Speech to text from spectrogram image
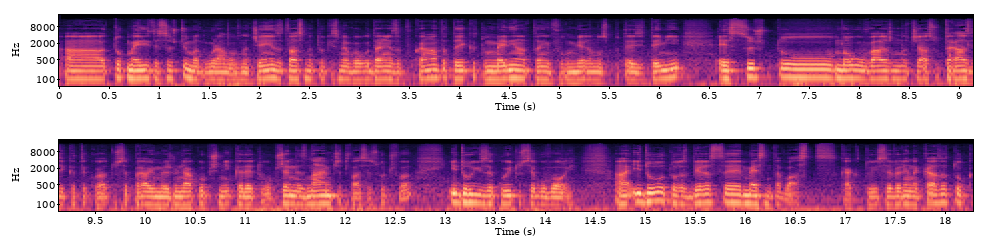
А, тук медиите също имат голямо значение, затова сме тук и сме благодарни за поканата, тъй като медийната информираност по тези теми е също много важна част от разликата, която се прави между някои общини, където въобще не знаем, че това се случва, и други, за които се говори. А, и другото, разбира се, е местната власт. Както и Северина каза, тук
